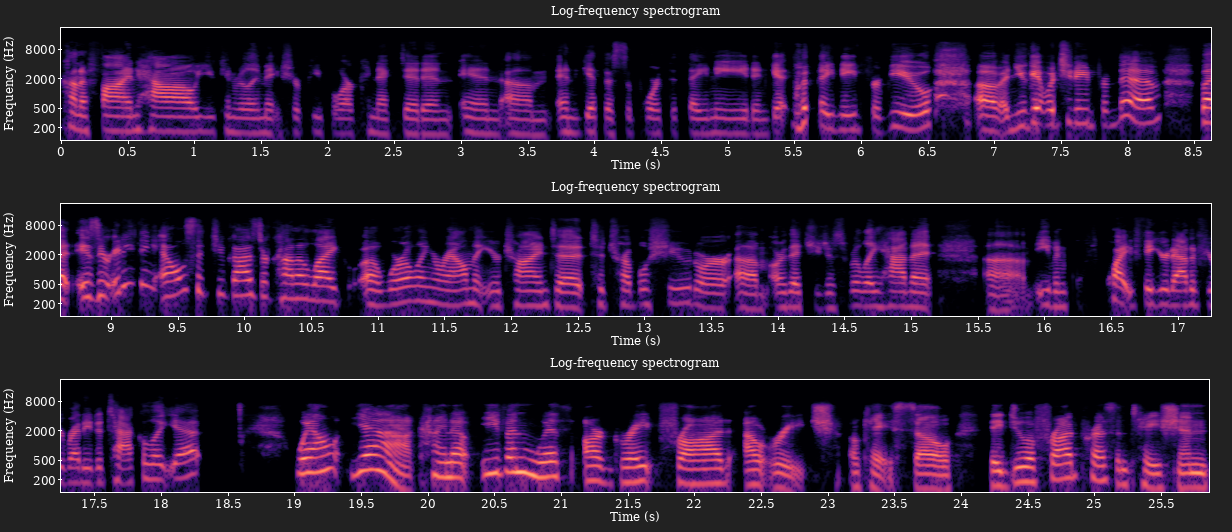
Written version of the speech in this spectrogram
kind of find how you can really make sure people are connected and and um, and get the support that they need and get what they need from you, uh, and you get what you need from them. But is there anything else that you guys are kind of like uh, whirling around that you're trying to to troubleshoot or um, or that you just really haven't um, even quite figured out if you're ready to tackle it yet? Well, yeah, kind of even with our great fraud outreach. Okay, so they do a fraud presentation,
